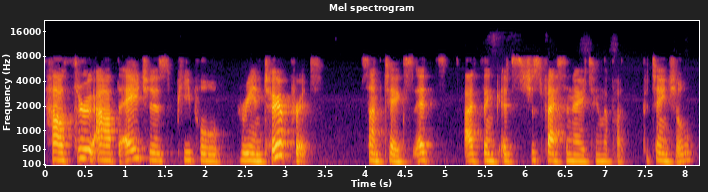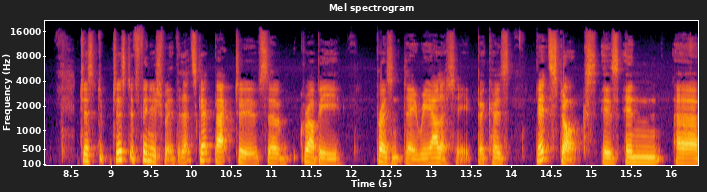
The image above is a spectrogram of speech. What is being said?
how throughout the ages people reinterpret some texts. It's I think it's just fascinating the potential. Just just to finish with, let's get back to so grubby present day reality because Bitstocks is in uh,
